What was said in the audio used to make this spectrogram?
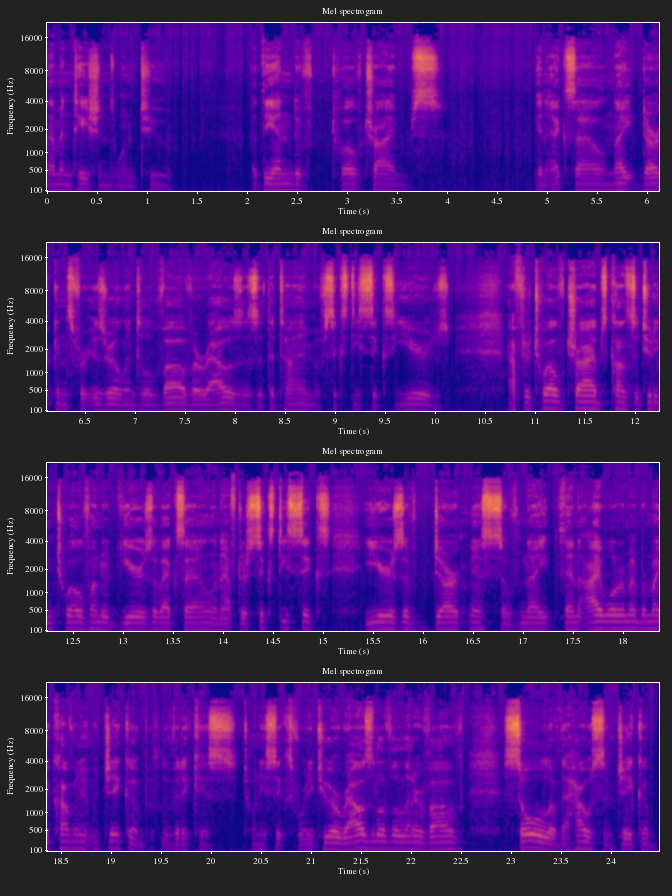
Lamentations 1 2. At the end of twelve tribes in exile, night darkens for Israel until Vav arouses at the time of sixty six years. After twelve tribes constituting twelve hundred years of exile, and after sixty six years of darkness of night, then I will remember my covenant with Jacob. Leviticus twenty six forty two. Arousal of the letter Vav, soul of the house of Jacob.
